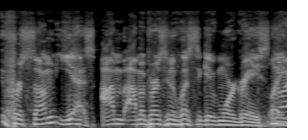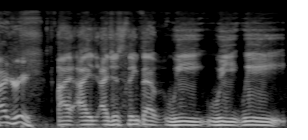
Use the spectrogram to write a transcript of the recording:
for some, yes, I'm I'm a person who wants to give more grace. Like no, I agree. I, I, I just think that we we we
